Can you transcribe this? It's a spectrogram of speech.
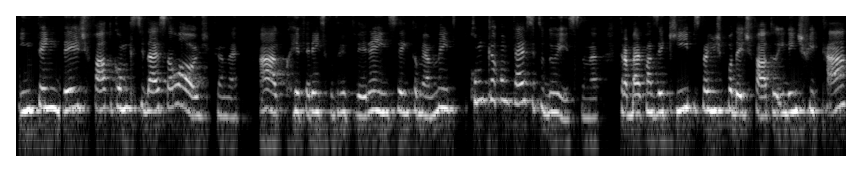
entender de fato como que se dá essa lógica, né? Ah, referência contra referência, encaminhamento, como que acontece tudo isso, né? Trabalhar com as equipes para a gente poder, de fato, identificar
